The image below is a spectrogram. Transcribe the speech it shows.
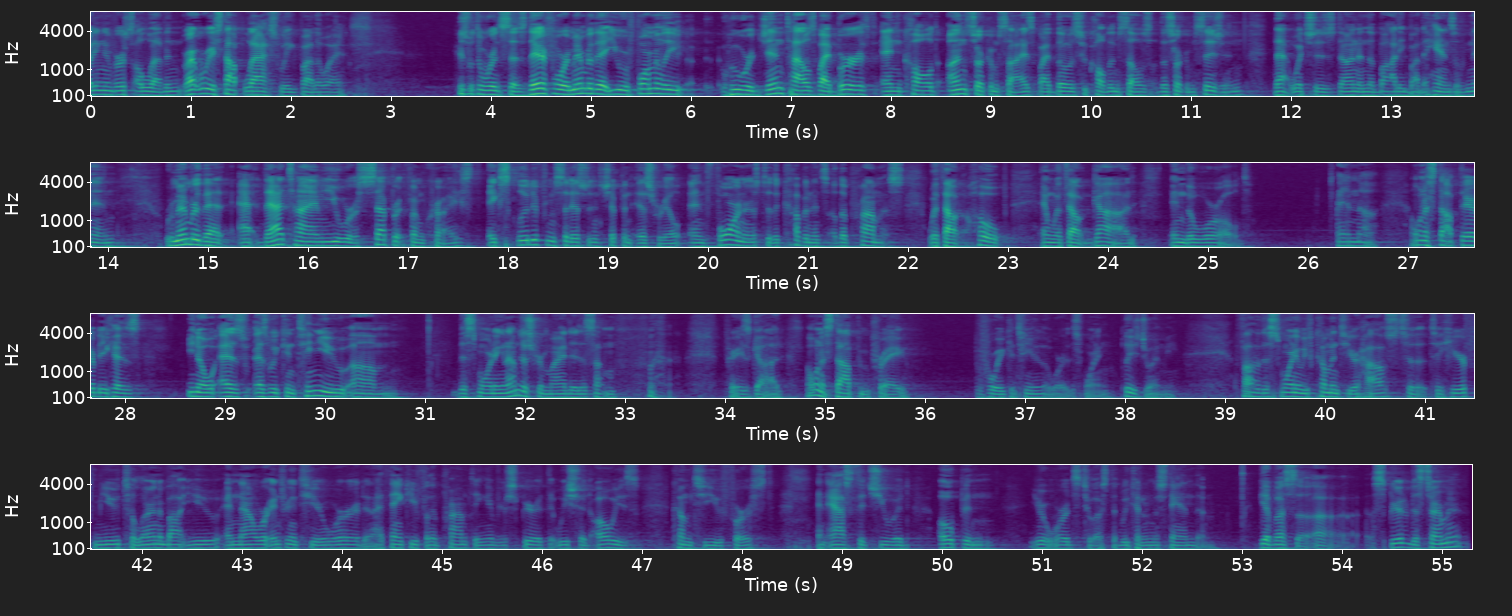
starting in verse 11, right where we stopped last week, by the way. Here's what the word says Therefore, remember that you were formerly who were Gentiles by birth and called uncircumcised by those who call themselves the circumcision, that which is done in the body by the hands of men. Remember that at that time you were separate from Christ, excluded from citizenship in Israel, and foreigners to the covenants of the promise, without hope and without God in the world. And uh, I want to stop there because you know, as, as we continue um, this morning, and I'm just reminded of something, praise God, I want to stop and pray before we continue the word this morning. Please join me. Father, this morning we've come into your house to, to hear from you, to learn about you, and now we're entering into your word. And I thank you for the prompting of your spirit that we should always come to you first and ask that you would open your words to us that we can understand them. Give us a, a spirit of discernment,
